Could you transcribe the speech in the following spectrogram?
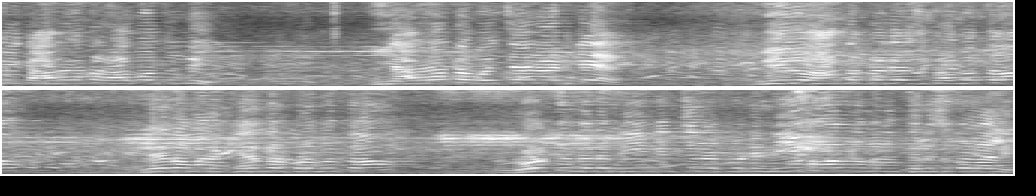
మీకు అర్హత రాబోతుంది. ఈ అర్హత వచ్చే నాటికే మీరు ఆంధ్రప్రదేశ్ ప్రభుత్వం లేదా మన కేంద్ర ప్రభుత్వం రోడ్డు మీద నియమించినటువంటి నియమాలను మనం తెలుసుకోవాలి.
